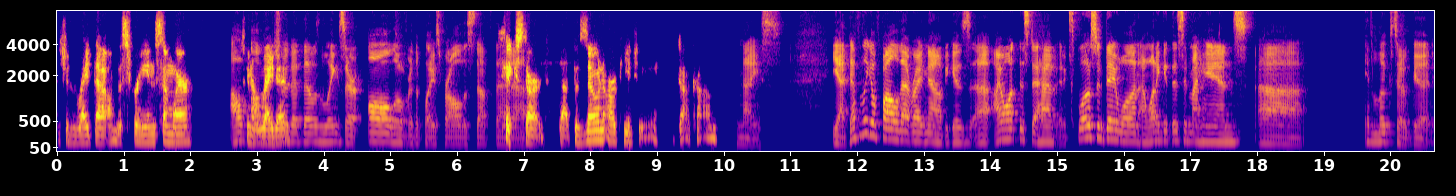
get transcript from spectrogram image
you should write that on the screen somewhere. I'll, I'll make sure it. that those links are all over the place for all the stuff that uh, Kickstart.thezonerpg.com. Nice. Yeah, definitely go follow that right now because uh, I want this to have an explosive day one. I want to get this in my hands. Uh, it looks so good.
